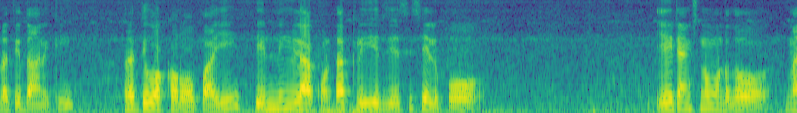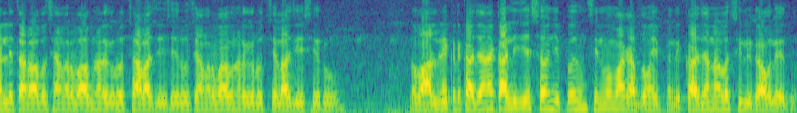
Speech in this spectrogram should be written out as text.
ప్రతి దానికి ప్రతి ఒక్క రూపాయి పెండింగ్ లేకుండా క్లియర్ చేసి వెళ్ళిపో. ఏ టెన్షన్ ఉండదు. మళ్ళీ తర్వాత చంద్రబాబు నాయుడు గారు వచ్చి అలా చేశారు చంద్రబాబు నాయుడు గారు వచ్చి ఇలా చేశారు. నువ్వు ఆల్రెడీ ఇక్కడ ఖజానా ఖాళీ చేసావని చెప్పేసి సినిమా మాకు అర్థమైపోయింది. ఖజానాలో చిల్లి కావలేదు.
